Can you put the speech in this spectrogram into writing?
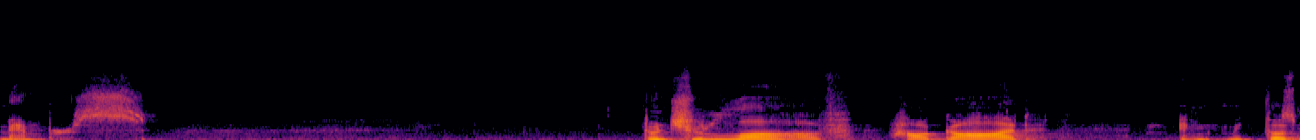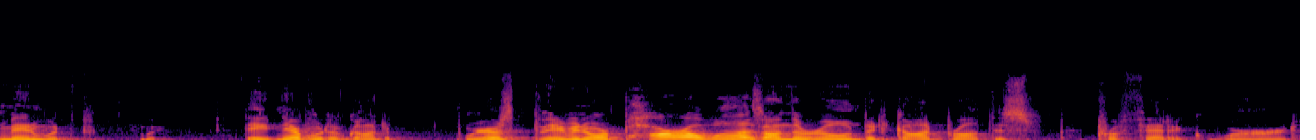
members. Don't you love how God, those men would, they never would have gone to, where's, they didn't even know where Para was on their own, but God brought this prophetic word.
